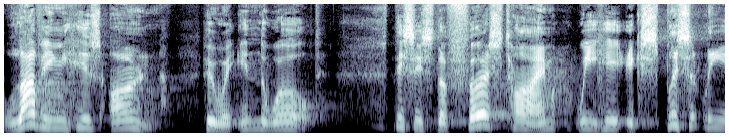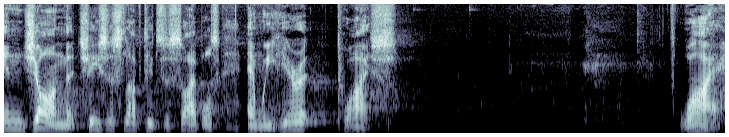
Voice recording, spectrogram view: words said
loving his own who were in the world. This is the first time we hear explicitly in John that Jesus loved his disciples, and we hear it twice. Why?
